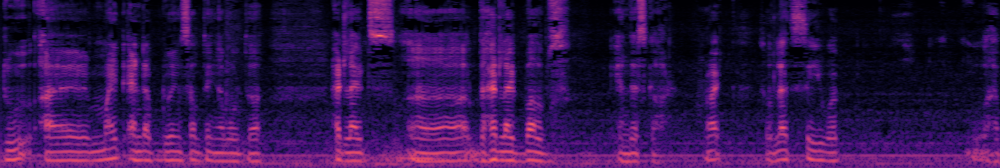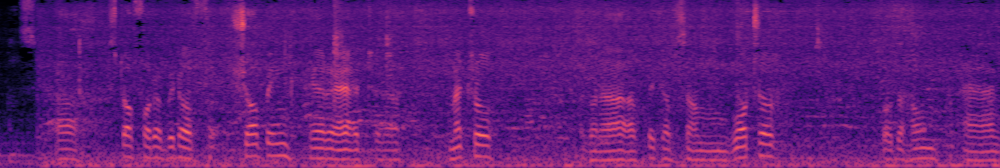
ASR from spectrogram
do I might end up doing something about the headlights uh, the headlight bulbs in this car right? So let's see what happens. Uh, stop for a bit of shopping here at uh, Metro. I'm gonna pick up some water for the home and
